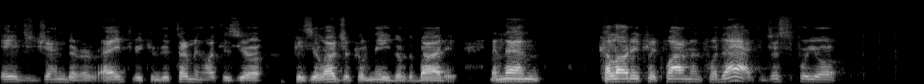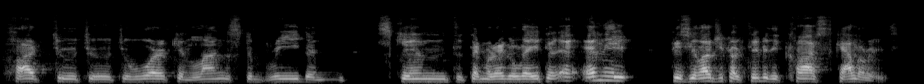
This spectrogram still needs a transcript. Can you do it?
age, gender, right? We can determine what is your physiological need of the body. And mm-hmm. then caloric requirement for that, just for your heart to to to work and lungs to breathe and skin to thermoregulate. Any physiological activity costs calories.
